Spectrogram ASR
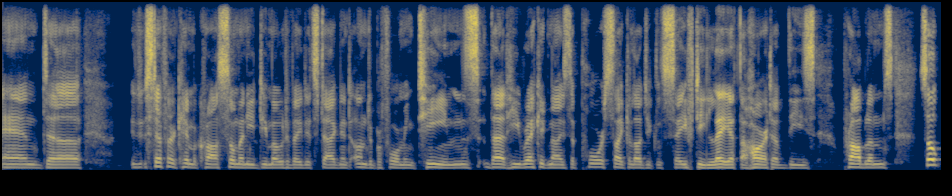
and uh, Stefan came across so many demotivated, stagnant, underperforming teams that he recognized that poor psychological safety lay at the heart of these problems. So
